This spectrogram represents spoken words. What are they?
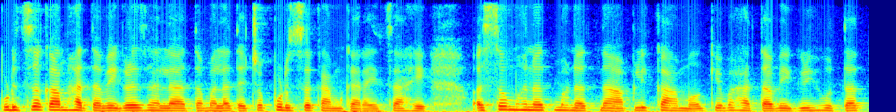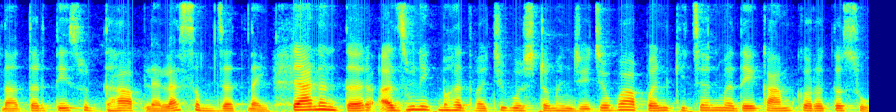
पुढचं काम हातावेगळं झालं आता मला त्याच्या पुढचं काम करायचं आहे. असं म्हणत म्हणत ना आपली कामं किंवा हातावेगळी होतात ना तर ते सुद्धा आपल्याला समजत नाही. त्यानंतर अजून एक महत्त्वाची गोष्ट म्हणजे जेव्हा आपण किचनमध्ये काम करत असू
